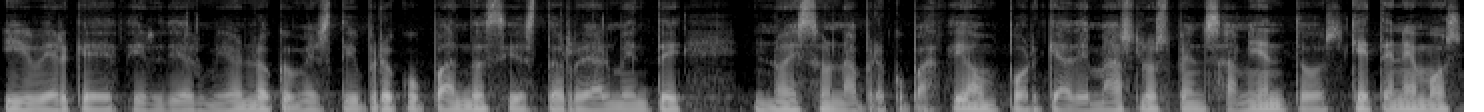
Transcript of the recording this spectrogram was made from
y ver que decir, Dios mío, en lo que me estoy preocupando si esto realmente no es una preocupación, porque además los pensamientos que tenemos,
